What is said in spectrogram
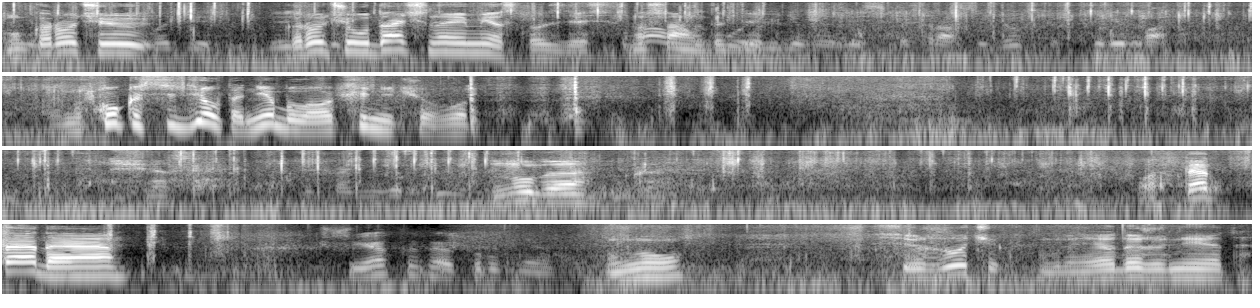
Ну, короче, Вот здесь. Здесь короче, удачное место здесь, на Да, самом-то такой, деле. видимо, здесь как раз идет перепад. Ну, сколько сидел-то, не было вообще ничего, вот. Сейчас. Ну да. Вот это да. Шуя какая крупная. Ну, сижочек. Блин, я даже не это.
